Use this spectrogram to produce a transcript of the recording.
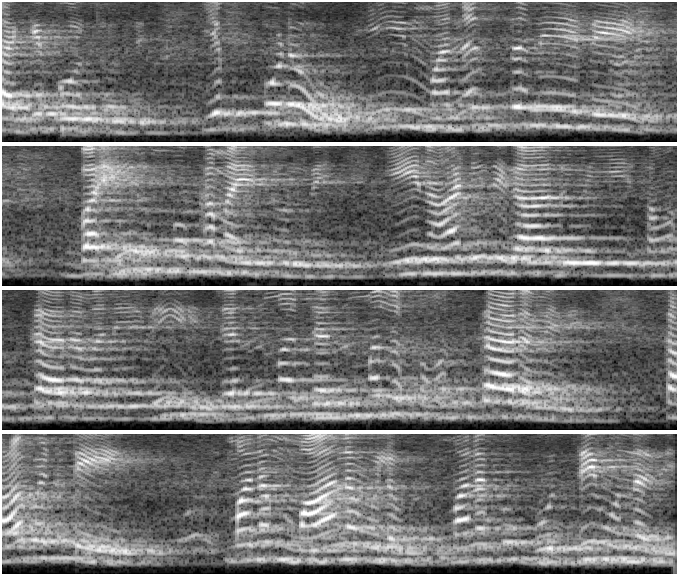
తగ్గిపోతుంది. ఎప్పుడు ఈ మనస్సు అనేది బహిర్ముఖమవుతుంది ఈనాటిది కాదు ఈ సంస్కారం అనేది జన్మ జన్మల సంస్కారం ఇది కాబట్టి మనం మానవులం మనకు బుద్ధి ఉన్నది.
